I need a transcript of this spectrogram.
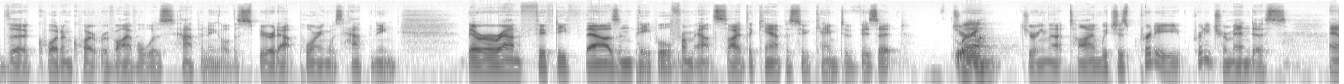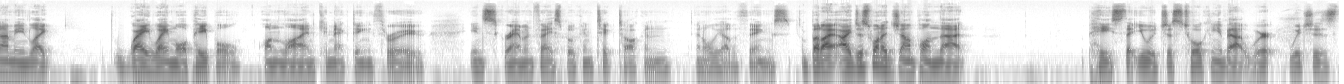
the quote unquote revival was happening or the spirit outpouring was happening, there were around 50,000 people from outside the campus who came to visit during wow. during that time, which is pretty pretty tremendous. And I mean, like, way way more people online connecting through Instagram and Facebook and TikTok and and all the other things. But I, I just want to jump on that piece that you were just talking about, where which is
